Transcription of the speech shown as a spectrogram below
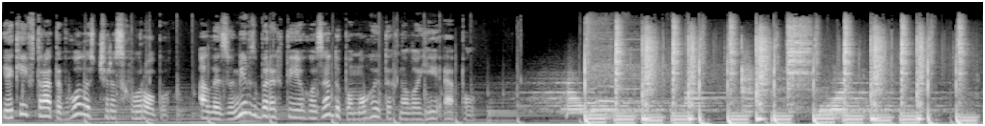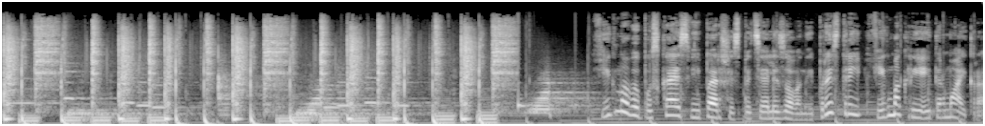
який втратив голос через хворобу, але зумів зберегти його за допомогою технології Apple. Figma випускає свій перший спеціалізований пристрій Figma Creator Micro.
